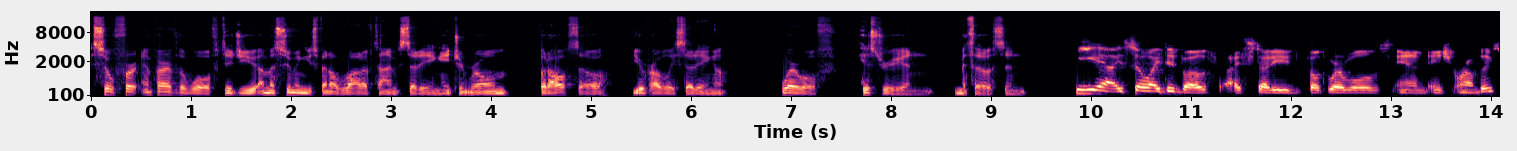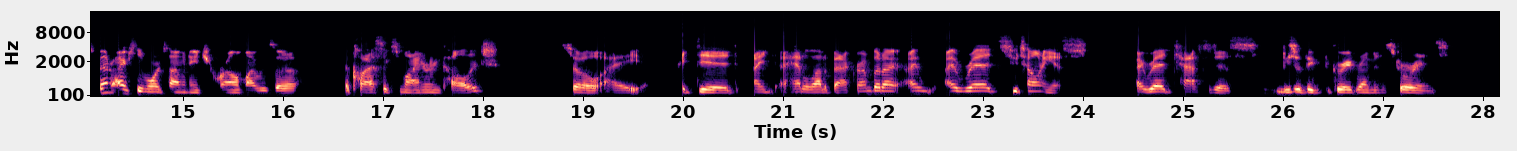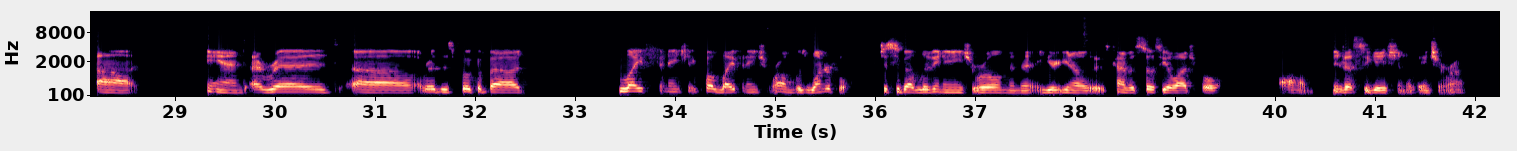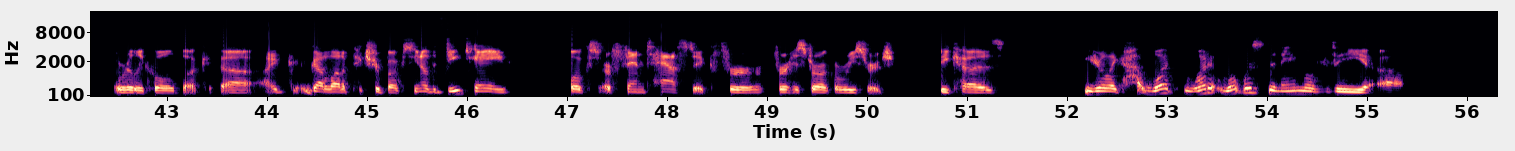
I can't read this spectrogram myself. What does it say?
So for Empire of the Wolf, did you? I'm assuming you spent a lot of time studying ancient Rome, but also you're probably studying a werewolf history and mythos and Yeah, so I did both. I studied both werewolves and ancient Rome. I spent actually more time in ancient Rome. I was a, a classics minor in college, so I I did. I, I had a lot of background, but I, I I read Suetonius. I read Tacitus. These are the great Roman historians. Uh, and I read uh, I read this book about life in ancient called Life in Ancient Rome. Was wonderful, just about living in ancient Rome, and the, you know it was kind of a sociological um, investigation of ancient Rome. A really cool book. Uh, I got a lot of picture books. You know, the DK books are fantastic for for historical research because you're like, what what what was the name of the uh,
